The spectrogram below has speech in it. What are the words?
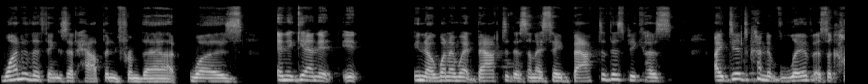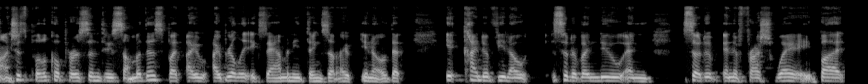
one of the things that happened from that was and again it it you know when i went back to this and i say back to this because I did kind of live as a conscious political person through some of this, but I, I really examining things that I, you know, that it kind of, you know, sort of a new and sort of in a fresh way. But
